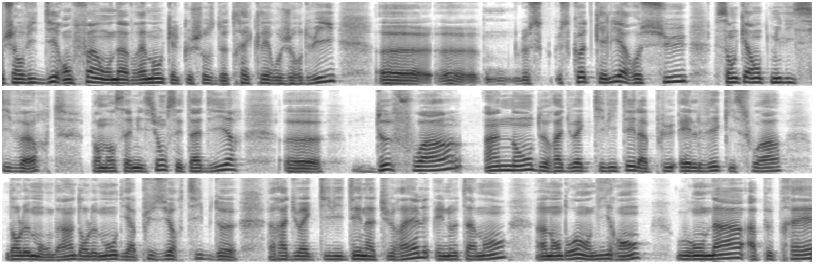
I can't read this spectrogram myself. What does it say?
j'ai envie de dire, enfin, on a vraiment quelque chose de très clair aujourd'hui. Euh, euh, Scott Kelly a reçu 140 millisieverts pendant sa mission, c'est-à-dire euh, deux fois un an de radioactivité la plus élevée qui soit dans le monde. Hein. Dans le monde, il y a plusieurs types de radioactivité naturelle, et notamment un endroit en Iran où on a à peu près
